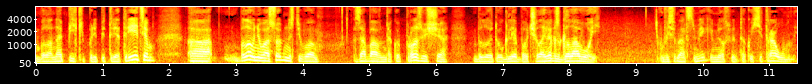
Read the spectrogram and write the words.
была на пике при Петре Третьем. А, была у него особенность его забавное такое прозвище было у этого Глебова «человек с головой». В 18 веке имел в виду такой хитроумный.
